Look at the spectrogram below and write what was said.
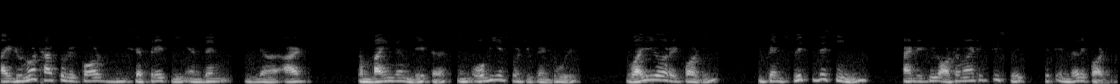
I do not have to record these separately and then uh, add combine them later. In OBS what you can do is while you are recording you can switch the scenes and it will automatically switch it in the recording.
